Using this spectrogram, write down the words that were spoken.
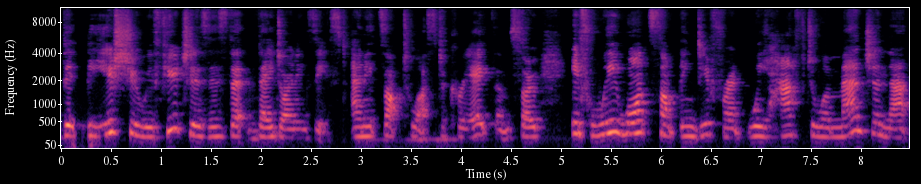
the, the issue with futures is that they don't exist and it's up to us to create them. So, if we want something different, we have to imagine that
